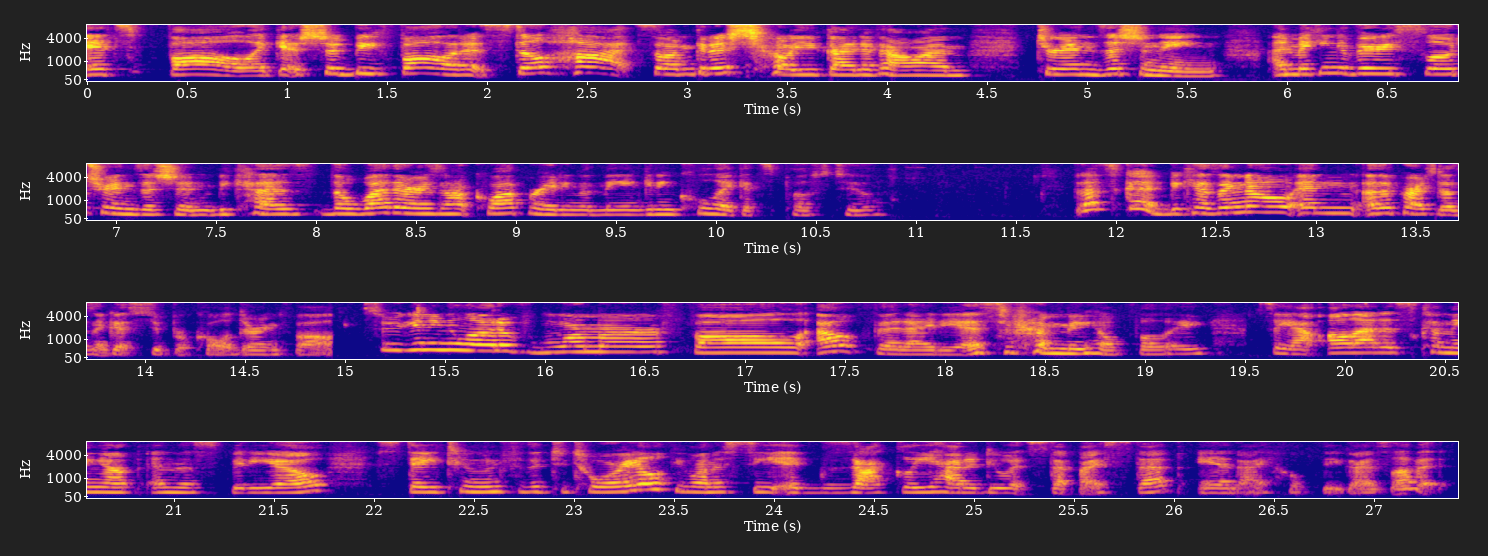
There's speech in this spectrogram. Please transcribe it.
it's fall, like it should be fall and it's still hot so I'm going to show you kind of how I'm transitioning. I'm making a very slow transition because the weather is not cooperating with me and getting cool like it's supposed to. That's good because I know in other parts it doesn't get super cold during fall. So you're getting a lot of warmer fall outfit ideas from me hopefully. So yeah, all that is coming up in this video. Stay tuned for the tutorial if you want to see exactly how to do it step by step and I hope that you guys love it.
